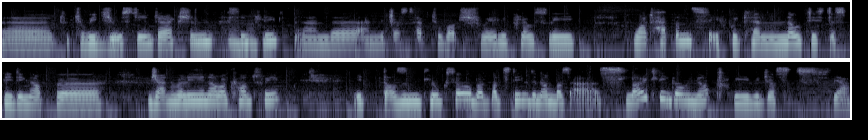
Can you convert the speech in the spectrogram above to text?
uh, to, to, reduce the interaction mm-hmm. simply, and uh, and we just have to watch really closely what happens if we can notice the speeding up uh, generally in our country. It doesn't look so, but but still the numbers are slightly going up. We we just yeah,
